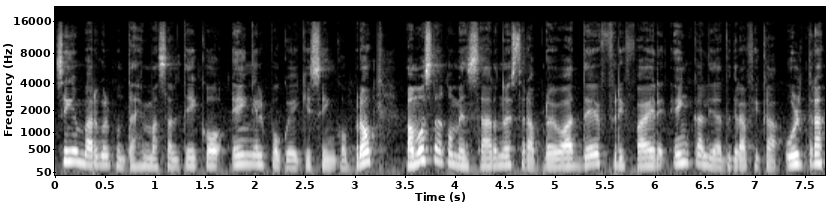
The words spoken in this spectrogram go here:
sin embargo el puntaje más altico en el Poco X5 Pro. Vamos a comenzar nuestra prueba de Free Fire en calidad gráfica ultra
